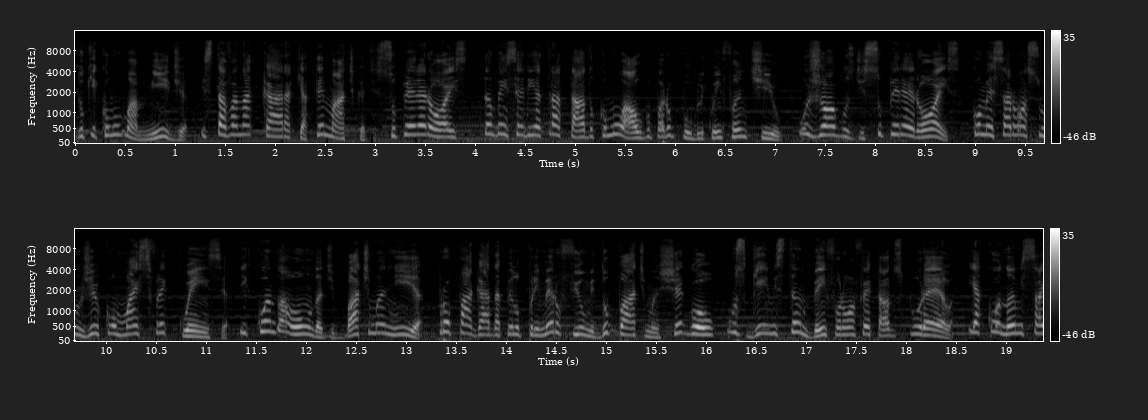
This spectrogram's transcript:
do que como uma mídia, estava na cara que a temática de super-heróis também seria tratado como algo para o público infantil. Os jogos de super-heróis começaram a surgir com mais frequência, e quando a onda de Batmania, propagada pelo primeiro filme do Batman chegou, os games também foram afetados por ela, e a Konami saiu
